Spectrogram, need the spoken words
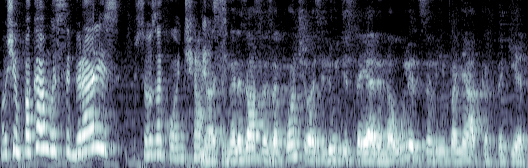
в общем, пока мы собирались, все закончилось. Да, сигнализация закончилась, и люди стояли на улице в непонятках такие,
